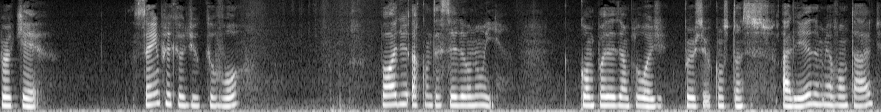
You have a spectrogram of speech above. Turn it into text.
Porque sempre que eu digo que eu vou, pode acontecer de eu não ir. Como por exemplo hoje, por circunstâncias alheias à minha vontade,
